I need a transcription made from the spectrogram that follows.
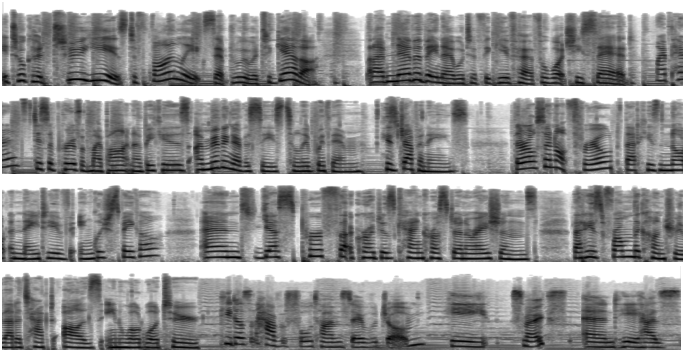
It took her two years to finally accept we were together but I've never been able to forgive her for what she said. My parents disapprove of my partner because I'm moving overseas to live with him. He's Japanese. They're also not thrilled that he's not a native English speaker. And yes, proof that grudges can cross generations, that he's from the country that attacked Oz in World War II. He doesn't have a full time stable job. He smokes and he has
